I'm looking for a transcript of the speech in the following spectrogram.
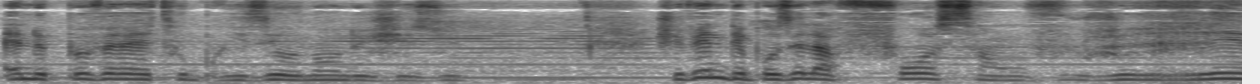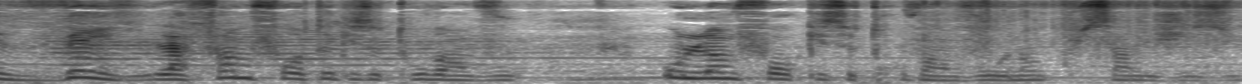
elles ne peuvent être brisées au nom de Jésus. Je viens de déposer la force en vous. Je réveille la femme forte qui se trouve en vous. Ou l'homme fort qui se trouve en vous au nom puissant de Jésus.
